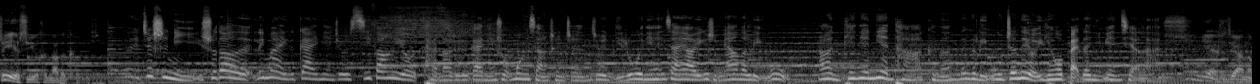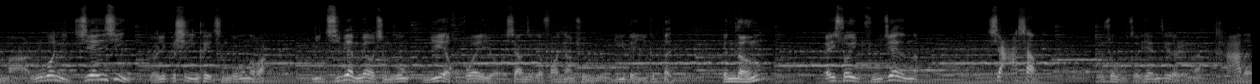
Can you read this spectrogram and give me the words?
这也是一个很大的可能性。对，这是你说到的另外一个概念，就是西方也有谈到这个概念，说梦想成真。就是你，如果你很想要一个什么样的礼物，然后你天天念它，可能那个礼物真的有一天会摆在你面前来。信念是这样的嘛？如果你坚信有一个事情可以成功的话，你即便没有成功，你也会有向这个方向去努力的一个本本能。哎，所以逐渐的呢，加上就是说武则天这个人呢，他的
